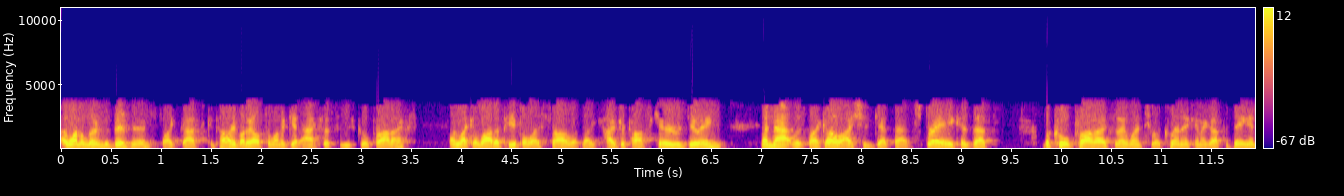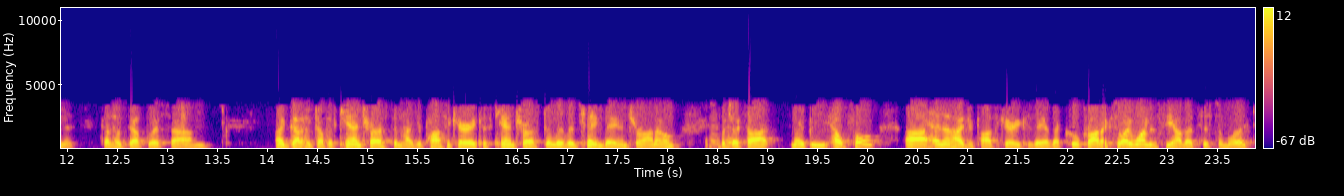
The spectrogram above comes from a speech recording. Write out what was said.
I want to learn the business, like that's compelling, but I also want to get access to these cool products. And like a lot of people, I saw what like Hydropothecary was doing, and that was like, oh, I should get that spray because that's a cool product. And I went to a clinic and I got the thing and got hooked up with, um, I got hooked up with CannTrust and Hydropothecary because CannTrust delivered same day in Toronto, mm-hmm. which I thought might be helpful. Uh, yeah. And then Hydropothecary because they have that cool product. So I wanted to see how that system worked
